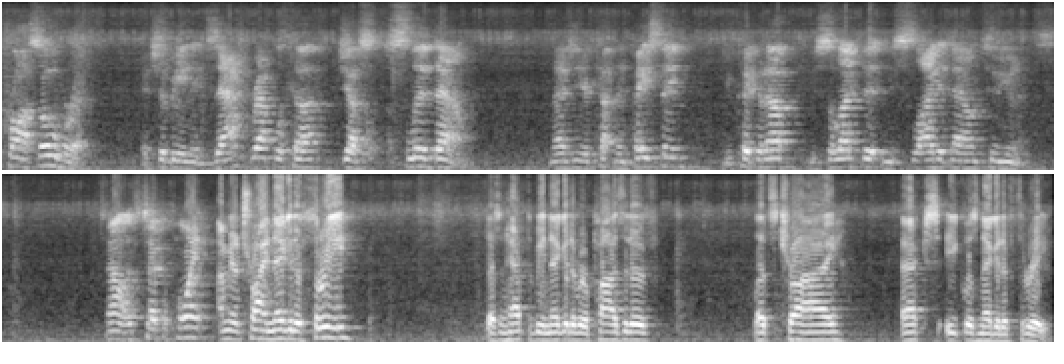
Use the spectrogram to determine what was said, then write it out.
cross over it. It should be an exact replica, just slid down. Imagine you're cutting and pasting, you pick it up, you select it, and you slide it down two units. Now let's check a point. I'm going to try negative 3. Doesn't have to be negative or positive. Let's try x equals negative 3.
